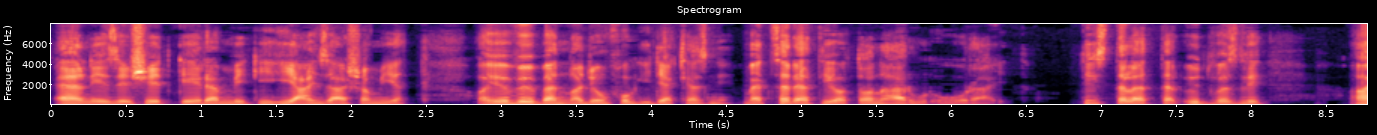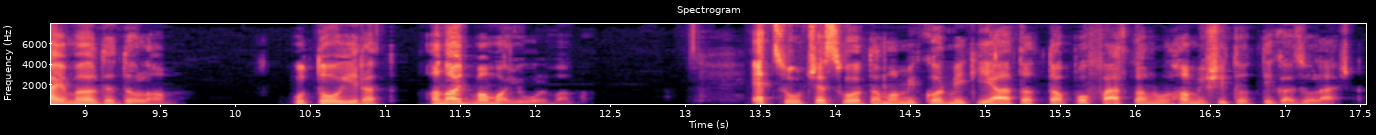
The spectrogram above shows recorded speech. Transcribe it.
Elnézését kérem Miki hiányzása miatt, a jövőben nagyon fog igyekezni, mert szereti a tanár úr óráit. Tisztelettel üdvözli, I'm the Dolam. Utóirat, a nagymama jól van. Egy szót se szóltam, amikor Miki átadta a pofátlanul hamisított igazolást.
